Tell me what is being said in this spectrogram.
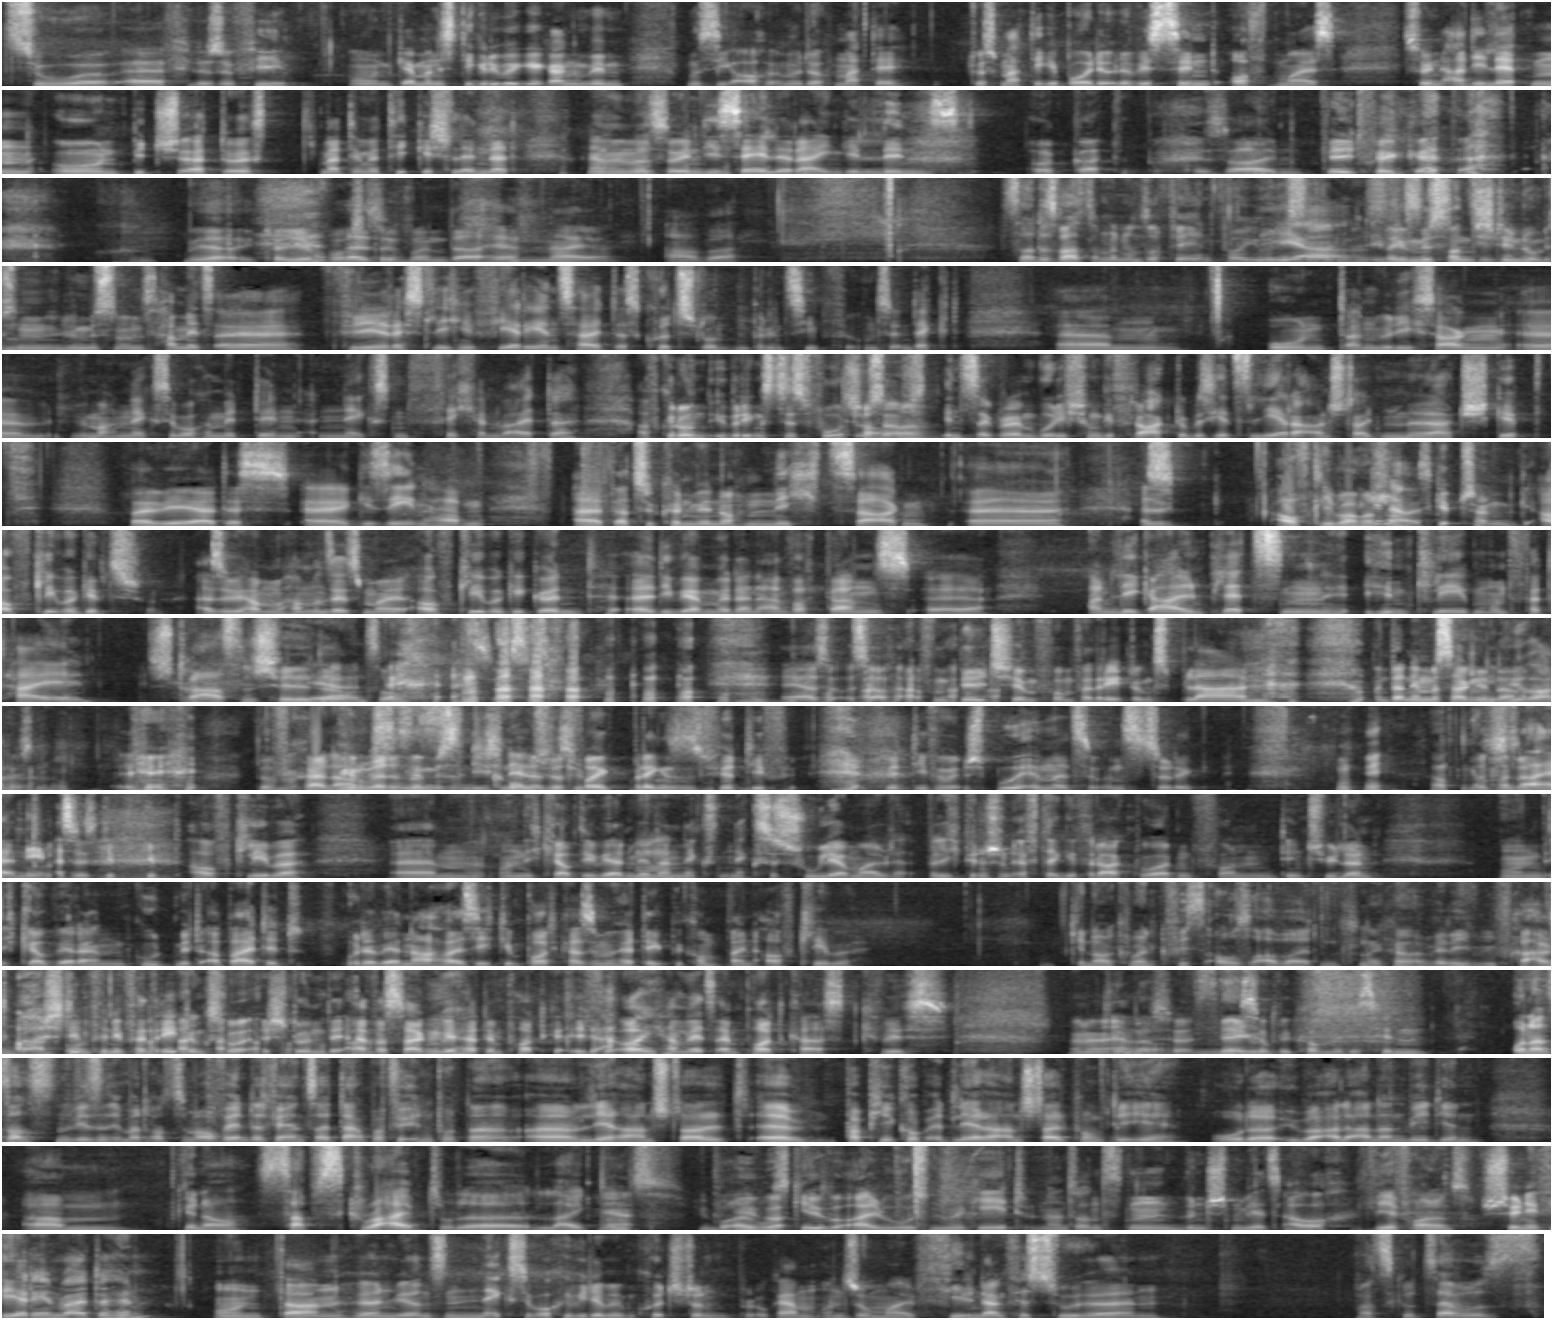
zu äh, Philosophie und Germanistik rübergegangen bin, musste ich auch immer durch Mathe, durchs Mathegebäude oder wir sind oftmals so in Adiletten und Beatshirt durch Mathematik geschlendert und haben immer so in die Säle reingelinst. Oh Gott, es war ein Bild für Götter. Ja, ich kann mir Also vorstellen. von daher, naja, aber so, das war's dann mit unserer Ferienfolge, würde ich ja, sagen. ne? wir müssen, 26 stimmt, wir müssen, wir müssen uns, haben jetzt äh, für die restliche Ferienzeit das Kurzstundenprinzip für uns entdeckt. Ähm, und dann würde ich sagen, äh, wir machen nächste Woche mit den nächsten Fächern weiter. Aufgrund übrigens des Fotos auf Instagram wurde ich schon gefragt, ob es jetzt Lehreranstalten Merch gibt, weil wir ja das äh, gesehen haben. Äh, dazu können wir noch nichts sagen. Äh, also Aufkleber haben wir Genau, schon. es gibt schon, Aufkleber gibt es schon. Also wir haben, haben uns jetzt mal Aufkleber gegönnt, äh, die werden wir dann einfach ganz äh, an legalen Plätzen hinkleben und verteilen. Straßenschilder Ja. und so. Ja, so, so auf, auf dem Bildschirm vom Vertretungsplan und dann immer sagen, Genau. nee, wir waren das nicht. Wir, keine Wir Ahnung, wer müssen, das wir müssen die schnell unters Typen. Volk bringen, sonst führt die, führt die Spur immer zu uns zurück. Und von daher, nee, also es gibt, gibt Aufkleber ähm, und ich glaube, die werden wir Mhm. dann nächst, nächstes Schuljahr mal, weil ich bin schon öfter gefragt worden von den Schülern und ich glaube, wer dann gut mitarbeitet oder wer nachweislich den Podcast immer hört, der bekommt mal einen Aufkleber. Genau, kann man ein Quiz ausarbeiten. Dann werde ich die Fragen Ach, stimmt, für beantworten. eine Vertretungsstunde. Einfach sagen, wer hört den Podcast. Für euch haben wir jetzt einen Podcast-Quiz. Und dann Genau, so, nee, so bekommen wir das hin. Und ansonsten, wir sind immer trotzdem auch während der Ferienzeit dankbar für Input. Ne? Äh, Lehreranstalt, äh, papierkorb.lehreranstalt.de oder über alle anderen Medien. Ähm, genau, subscribed oder liked Ja. uns überall, wo Über, es geht. überall, wo es nur geht. Und ansonsten wünschen wir jetzt auch Wir freuen uns. schöne Ferien weiterhin. Und dann hören wir uns nächste Woche wieder mit dem Kurzstundenprogramm. Und so mal vielen Dank fürs Zuhören. Macht's gut, Servus.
